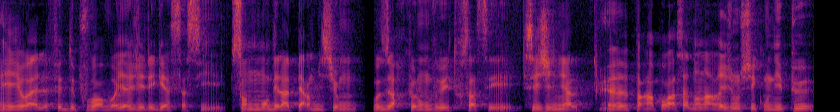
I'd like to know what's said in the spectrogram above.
Et ouais, le fait de pouvoir voyager, les gars, ça c'est sans demander la permission, aux heures que l'on veut et tout ça, c'est génial. Euh, par rapport à ça, dans la région, je sais qu'on est peu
